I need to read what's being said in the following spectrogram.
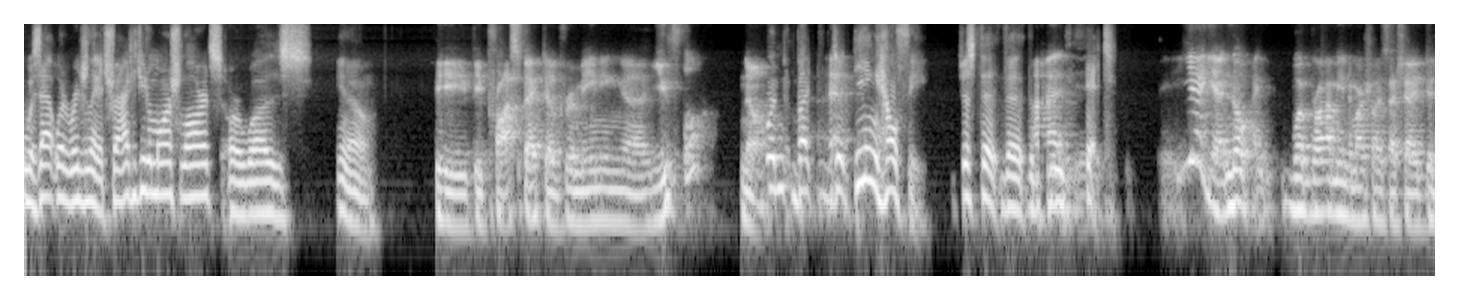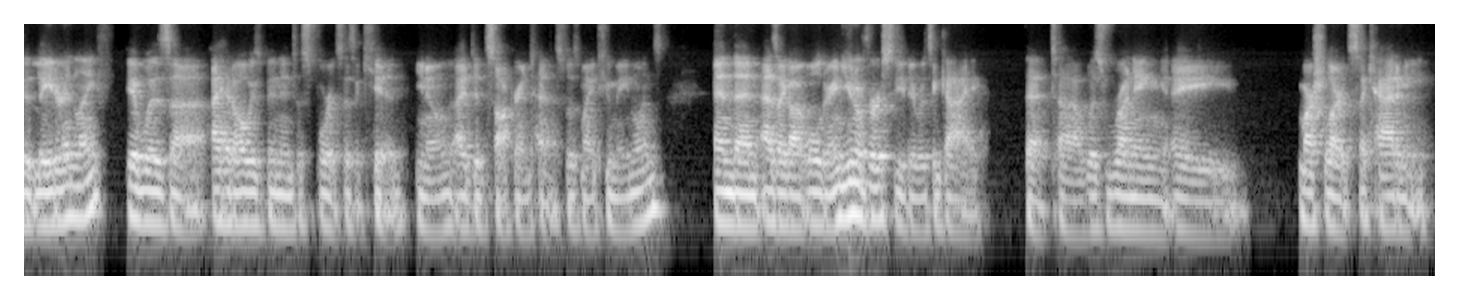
was that what originally attracted you to martial arts, or was you know, The the prospect of remaining uh, youthful? No. or, but the, being healthy, just the the, the being I- fit. Yeah, yeah. No, I, what brought me into martial arts actually, I did it later in life. It was uh, I had always been into sports as a kid. You know, I did soccer and tennis was my two main ones. And then as I got older in university, there was a guy that uh, was running a martial arts academy,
